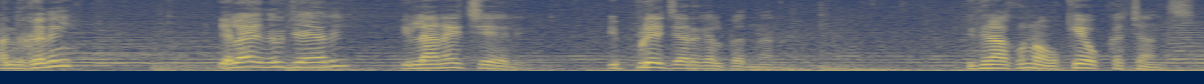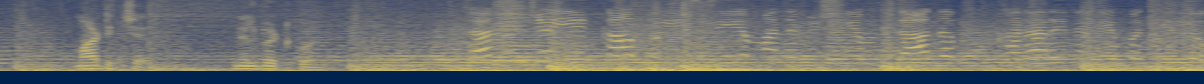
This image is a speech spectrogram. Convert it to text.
అందుకని ఇలా ఎందుకు చేయాలి? ఇలానే చేయాలి. ఇప్పుడే జరగాలి పెద్దనాన్న. ఇది నాకున్న ఒకే ఒక్క ఛాన్స్. మాటిచ్చారు. నిలబెట్టుకోండి. ధనంజయే కాబోయే సీఎం అన్న విషయం దాదాపు ఖరారైన నేపథ్యంలో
